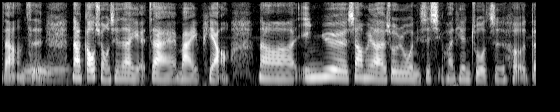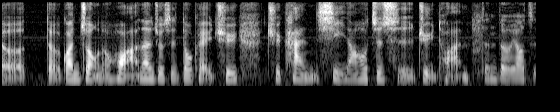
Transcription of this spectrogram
这样子。哦那高雄现在也在卖票。那音乐上面来说，如果你是喜欢天作之合的的观众的话，那就是都可以去去看戏，然后支持剧团。真的要支，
